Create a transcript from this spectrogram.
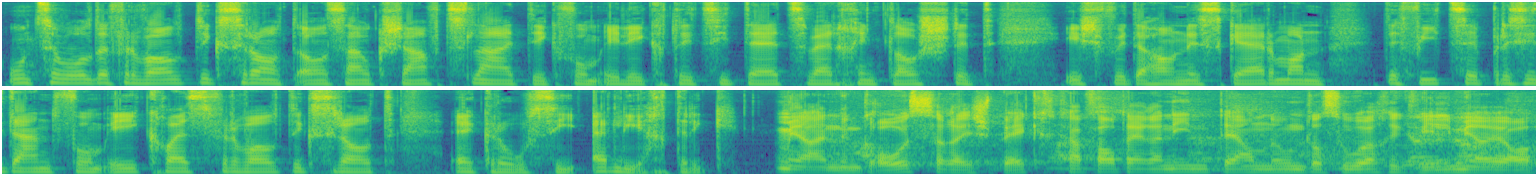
und sowohl der Verwaltungsrat als auch die Geschäftsleitung vom Elektrizitätswerk entlastet, ist für Hannes Germann, der Vizepräsident vom EKS Verwaltungsrat, eine grosse Erleichterung. Wir haben einen grossen Respekt vor dieser internen Untersuchung, weil wir ja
